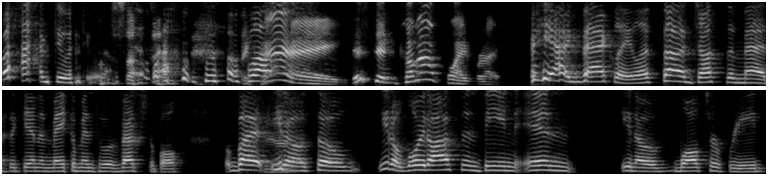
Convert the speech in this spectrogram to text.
do a tune-up. Something. like, well, hey, this didn't come out quite right. yeah, exactly. Let's uh, adjust the meds again and make them into a vegetable. But, yeah. you know, so, you know, Lloyd Austin being in, you know, Walter Reed,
